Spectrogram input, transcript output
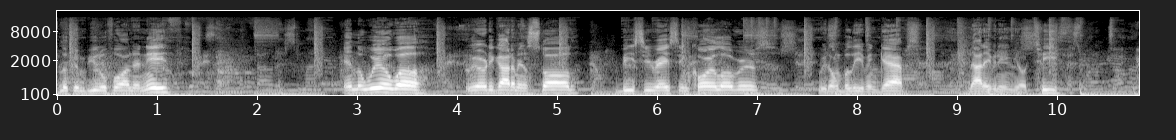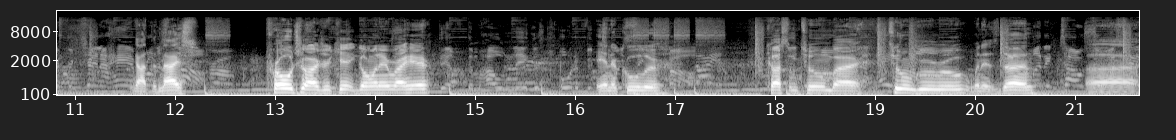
Looking beautiful underneath. In the wheel well, we already got them installed. BC Racing coilovers. We don't believe in gaps, not even in your teeth. Got the nice ProCharger kit going in right here. Intercooler, custom tuned by Tune Guru when it's done. Uh,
